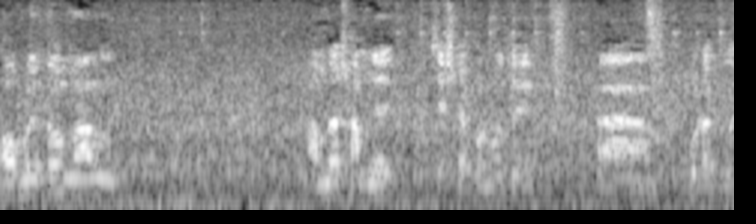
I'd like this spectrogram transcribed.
অবৈধ মাল আমরা সামনে চেষ্টা করব যে প্রোডাক্টগুলো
